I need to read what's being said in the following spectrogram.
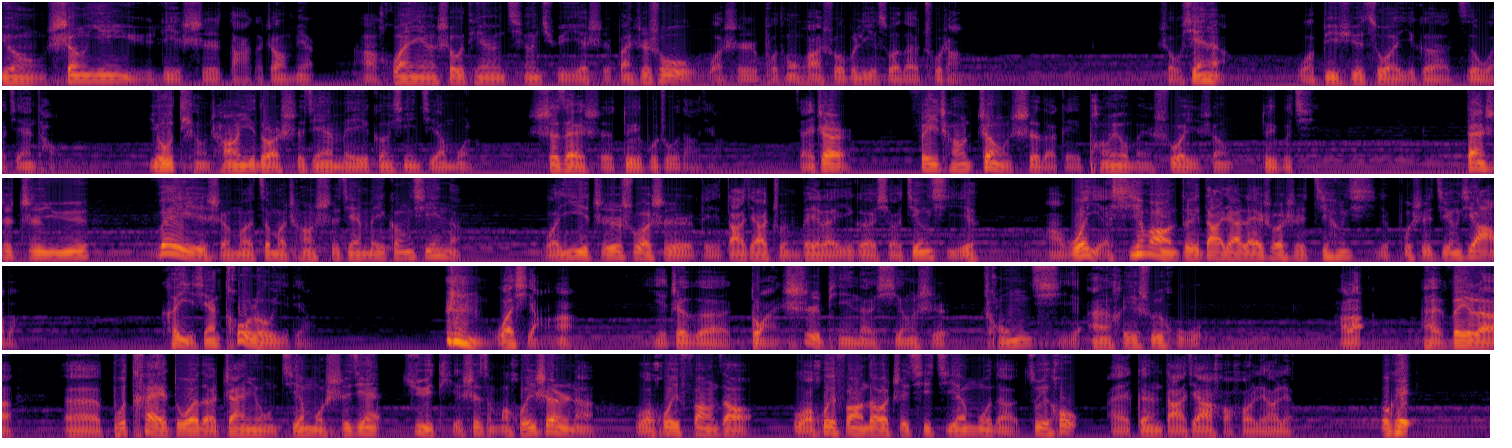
用声音与历史打个照面啊！欢迎收听《情趣野史办事处》，我是普通话说不利索的处长。首先啊，我必须做一个自我检讨，有挺长一段时间没更新节目了，实在是对不住大家，在这儿非常正式的给朋友们说一声对不起。但是至于为什么这么长时间没更新呢？我一直说是给大家准备了一个小惊喜。啊，我也希望对大家来说是惊喜，不是惊吓吧？可以先透露一点，我想啊，以这个短视频的形式重启《暗黑水浒》。好了，哎，为了呃不太多的占用节目时间，具体是怎么回事呢？我会放到我会放到这期节目的最后，哎，跟大家好好聊聊。OK，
